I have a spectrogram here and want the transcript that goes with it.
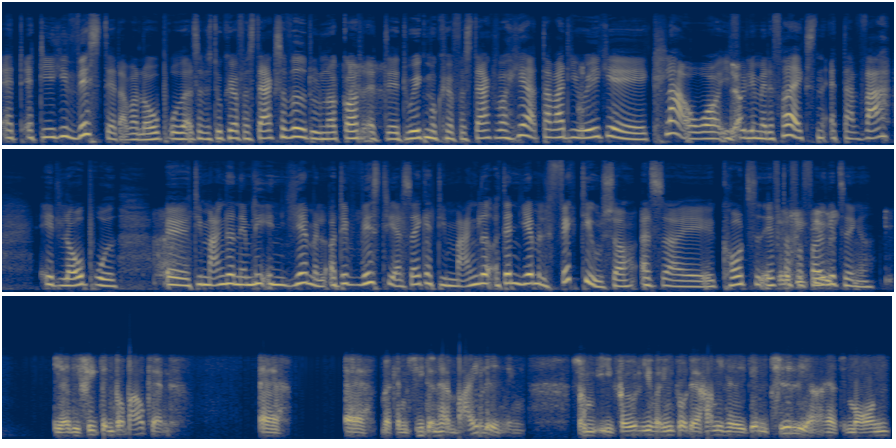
at, at de ikke vidste, at der var lovbrud. Altså, hvis du kører for stærkt, så ved du nok godt, at øh, du ikke må køre for stærkt. Hvor her, der var de jo ikke øh, klar over, ifølge ja. Mette Frederiksen, at der var et lovbrud. Øh, de manglede nemlig en hjemmel, og det vidste de altså ikke, at de manglede. Og den hjemmel fik de jo så, altså øh, kort tid efter for Folketinget. De, ja, de fik den på bagkant af, af, hvad kan man sige, den her vejledning, som I for lige var inde på, det ham, I havde igennem tidligere her til morgen,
